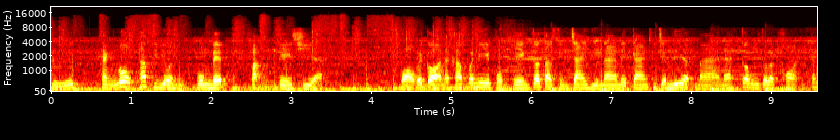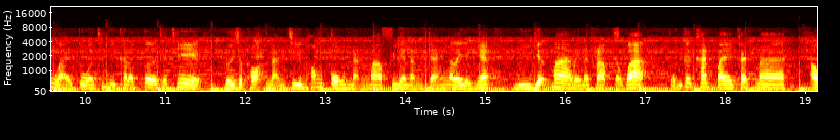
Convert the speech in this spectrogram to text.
ถือ แห่งโลกภาพยนตร์ วงเล็บฝั่งเอเชีย บอกไว้ก่อนนะครับว่านี่ผมเองก็ตัดสินใจอยู่นานในการที่จะเลือกมานะ ก็มีตัวละครอีกตั้งหลายตัวที่มีคาแรคเตอร์เท่ๆ โดยเฉพาะหนังจีนฮ่องกงหนังมาเฟียหนังแก๊งอะไรอย่างเงี้ยมีเยอะมากเลยนะครับ แต่ว่า ผมก็คัดไปคัดมาเอา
